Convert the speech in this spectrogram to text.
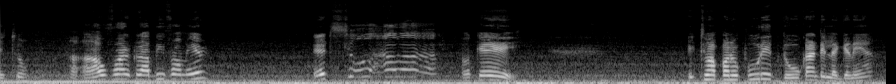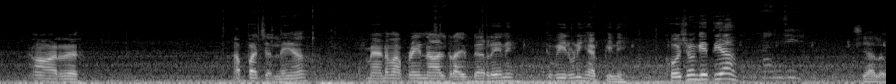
ਇੱਥੋਂ। How far Krabi from here it's 2 hour okay ਇੱਥੋਂ ਆਪਾਂ ਨੂੰ ਪੂਰੇ 2 ਘੰਟੇ ਲੱਗਣੇ ਆ ਔਰ ਆਪਾਂ ਚੱਲੇ ਆ। ਮੈਡਮ ਆਪਣੇ ਨਾਲ ਡਰਾਈਵ ਕਰ ਰਹੇ ਨੇ ਕਬੀਰ ਹੁਣੀ ਹੈਪੀ ਨੇ। ਖੁਸ਼ ਹੋਗੇ ਤੀਆ? जी ਚਲੋ।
